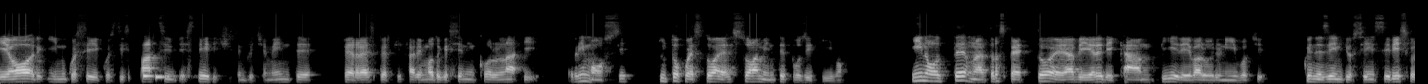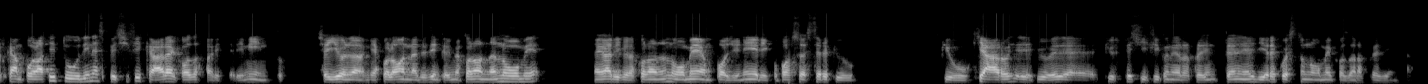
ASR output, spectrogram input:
e ho in questi, questi spazi estetici semplicemente per, per fare in modo che siano incolonnati rimossi, tutto questo è solamente positivo. Inoltre un altro aspetto è avere dei campi e dei valori univoci. Quindi ad esempio se inserisco il campo latitudine, specificare a cosa fa riferimento. Cioè io la mia colonna, ad esempio la mia colonna nome, magari la colonna nome è un po' generico, posso essere più, più chiaro e più, eh, più specifico nel, nel dire questo nome cosa rappresenta.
